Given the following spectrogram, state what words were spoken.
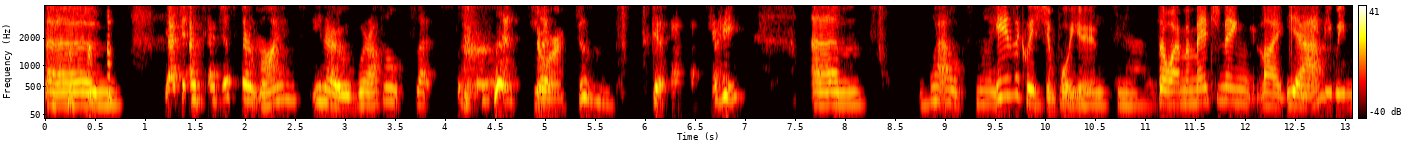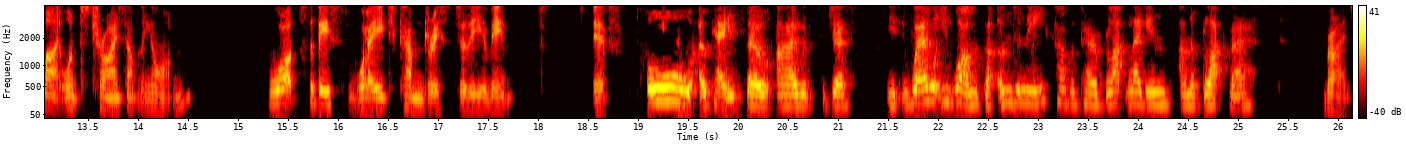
um, I, I, I, just don't mind. You know, we're adults. Let's let's sure. let's just get that straight. Um, what else might? Here's a question for you. So I'm imagining, like, yeah. maybe we might want to try something on. What's the best way to come dressed to the event? If oh, okay. So I would suggest you wear what you want, but underneath have a pair of black leggings and a black vest Right.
